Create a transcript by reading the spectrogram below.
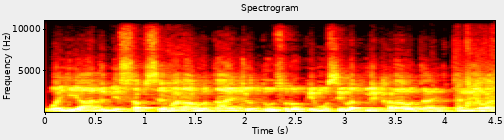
वही आदमी सबसे बड़ा होता है जो दूसरों की मुसीबत में खड़ा होता है. धन्यवाद.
